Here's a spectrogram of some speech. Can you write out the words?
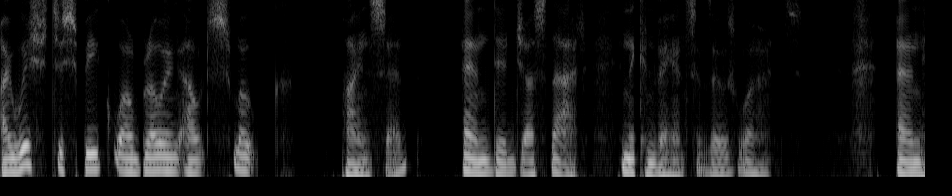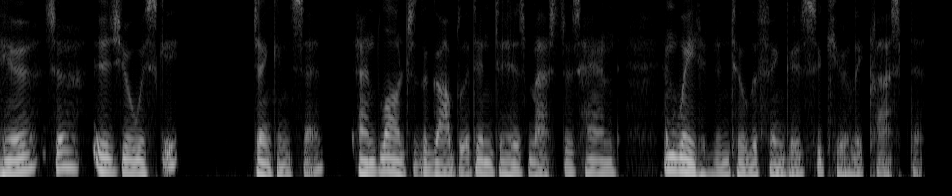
I wish to speak while blowing out smoke, Pines said, and did just that in the conveyance of those words. And here, sir, is your whiskey, Jenkins said, and lodged the goblet into his master's hand, and waited until the fingers securely clasped it.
